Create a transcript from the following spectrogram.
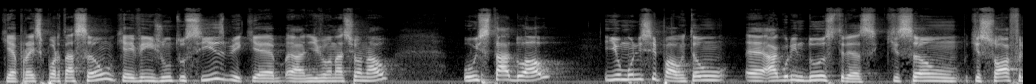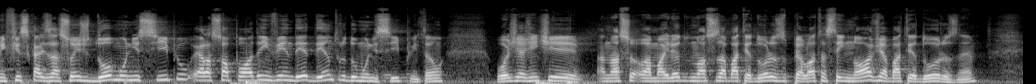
que é para exportação, que aí vem junto o CISB, que é a nível nacional, o estadual e o municipal. Então, é, agroindústrias que são que sofrem fiscalizações do município, elas só podem vender dentro do município. Então, hoje a gente, a, nossa, a maioria dos nossos abatedouros, Pelotas tem nove abatedouros, né?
